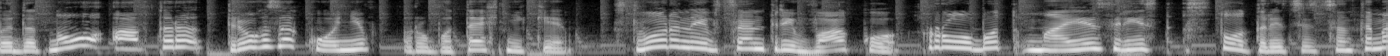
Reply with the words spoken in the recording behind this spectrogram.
видатного автора трьох законів роботехніки. Створений в центрі Вако, робот має зріст 130 см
